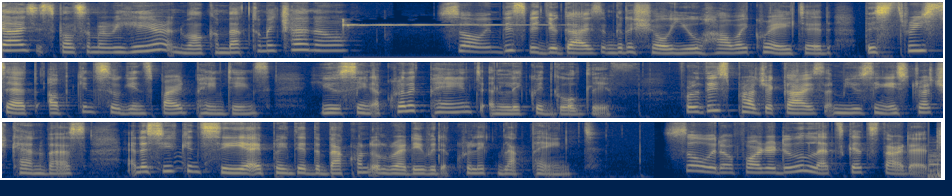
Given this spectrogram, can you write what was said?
guys, it's Felsa Marie here and welcome back to my channel. So in this video guys, I'm going to show you how I created this three set of Kintsugi inspired paintings using acrylic paint and liquid gold leaf. For this project guys, I'm using a stretch canvas and as you can see, I painted the background already with acrylic black paint. So without further ado, let's get started.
